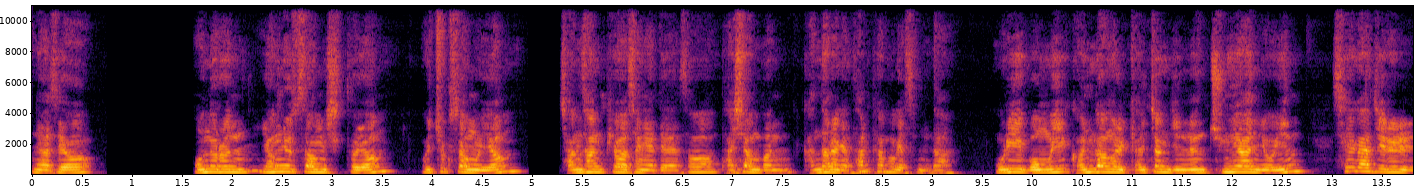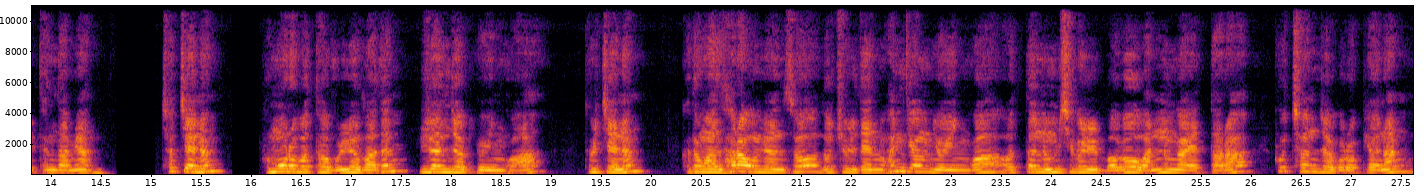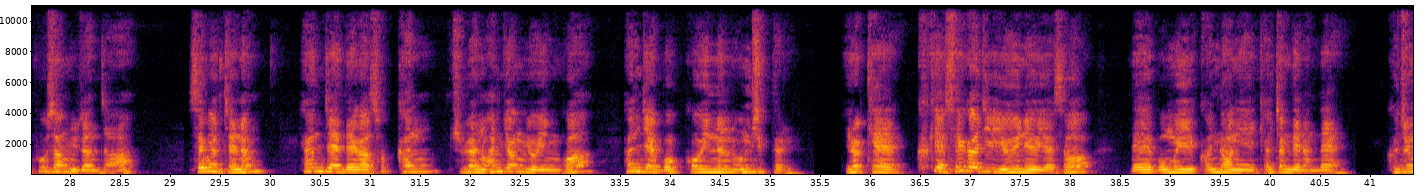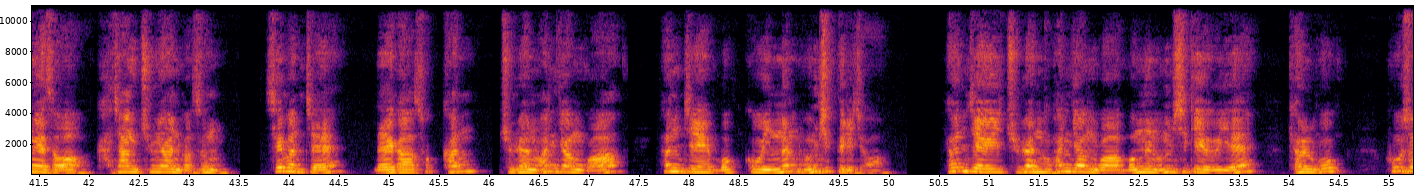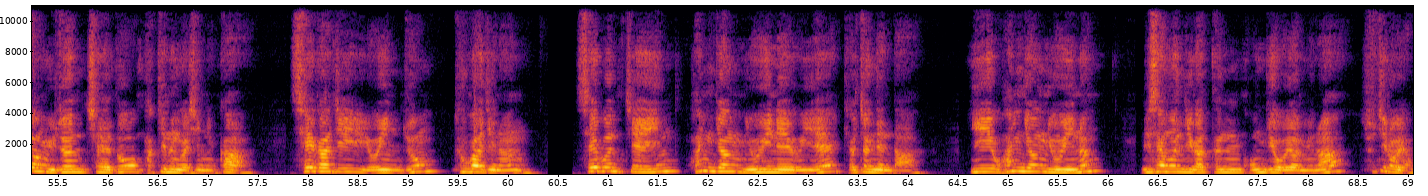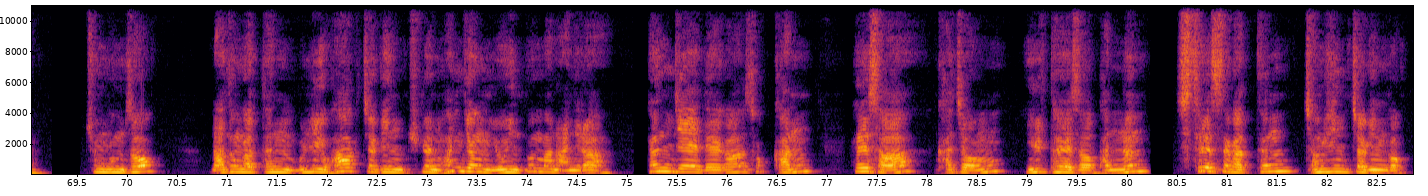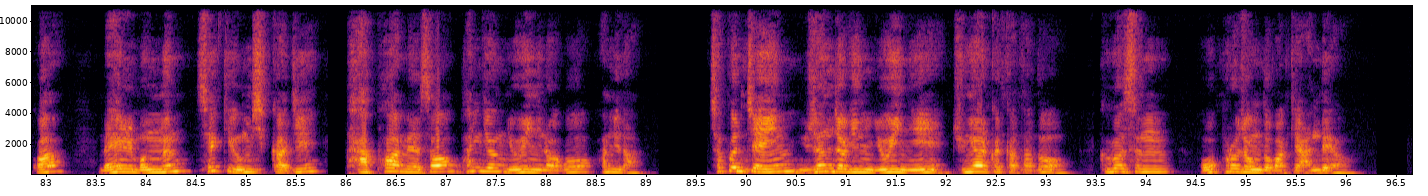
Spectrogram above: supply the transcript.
안녕하세요. 오늘은 역류성 식도염, 우축성 위염, 장상피화생에 대해서 다시 한번 간단하게 살펴보겠습니다. 우리 몸의 건강을 결정짓는 중요한 요인 세 가지를 든다면 첫째는 부모로부터 물려받은 유전적 요인과 둘째는 그동안 살아오면서 노출된 환경 요인과 어떤 음식을 먹어왔는가에 따라 후천적으로 변한 후성 유전자 세 번째는 현재 내가 속한 주변 환경 요인과 현재 먹고 있는 음식들 이렇게 크게 세 가지 요인에 의해서 내 몸의 건강이 결정되는데 그 중에서 가장 중요한 것은 세 번째 내가 속한 주변 환경과 현재 먹고 있는 음식들이죠. 현재의 주변 환경과 먹는 음식에 의해 결국 후성 유전체도 바뀌는 것이니까 세 가지 요인 중 두 가지는 세 번째인 환경 요인에 의해 결정된다. 이 환경 요인은 미세먼지 같은 공기 오염이나 수질 오염, 중금속, 나동 같은 물리 화학적인 주변 환경 요인뿐만 아니라 현재 내가 속한 회사, 가정, 일터에서 받는 스트레스 같은 정신적인 것과 매일 먹는 새끼 음식까지 다 포함해서 환경 요인이라고 합니다. 첫 번째인 유전적인 요인이 중요할 것 같아도 그것은 5% 정도밖에 안 돼요.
